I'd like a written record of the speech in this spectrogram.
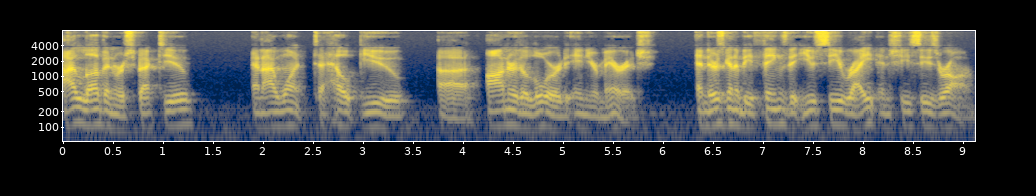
I love and respect you, and I want to help you uh, honor the Lord in your marriage. And there's going to be things that you see right and she sees wrong.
